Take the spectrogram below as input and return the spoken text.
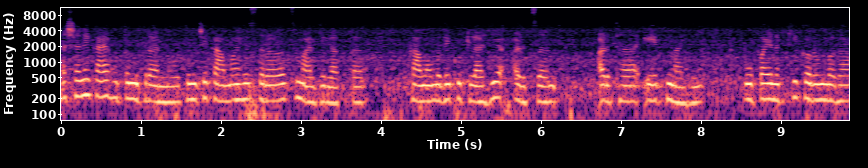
अशाने काय होतं मित्रांनो? तुमचे कामं हे सरळच मार्गी लागतात. कामामध्ये कुठलाही अडचण अडथळा येत नाही. उपाय नक्की करून बघा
